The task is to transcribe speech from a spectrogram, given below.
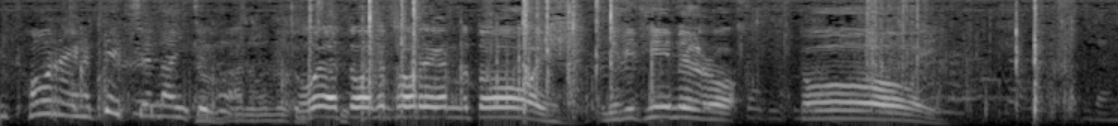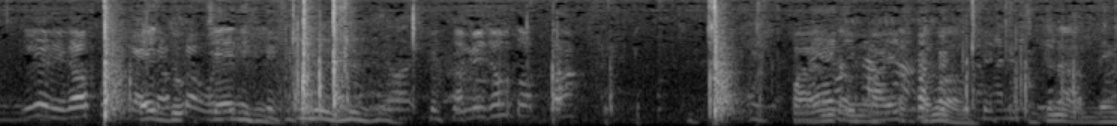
đi. Mới tôi cái thôi cái tôi. Đi đi thi mê rồi. Tôi. Ê đụ chế đi. Cái nào đen.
